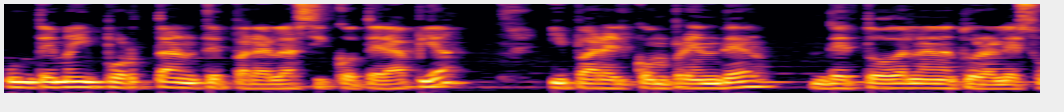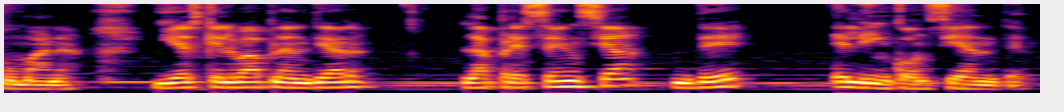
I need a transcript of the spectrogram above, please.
un tema importante para la psicoterapia y para el comprender de toda la naturaleza humana, y es que él va a plantear la presencia de el inconsciente.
